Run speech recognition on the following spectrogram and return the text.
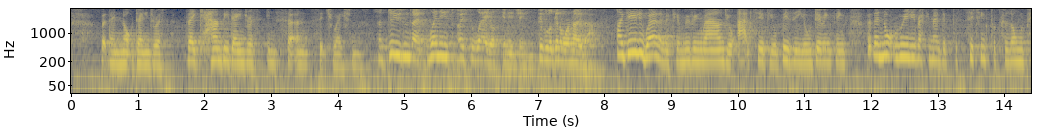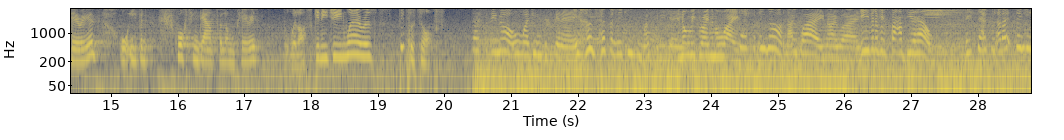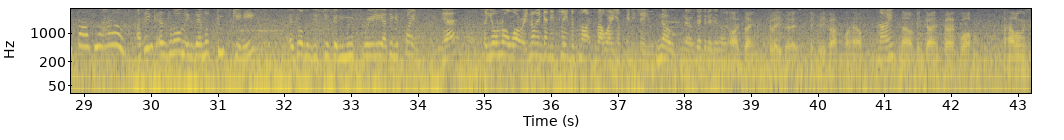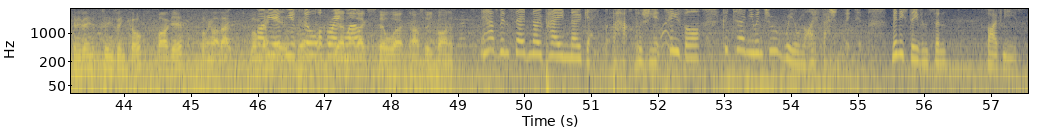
but they're not dangerous. They can be dangerous in certain situations. So do's and don'ts. When are you supposed to wear your skinny jeans? People are going to want to know that. Ideally, wear them if you're moving around, you're active, you're busy, you're doing things, but they're not really recommended for sitting for prolonged periods or even squatting down for long periods. But will our skinny jean wearers be put off? Definitely not. All my jeans are skinny. I'm definitely keeping my skinny jeans. You're not going to be throwing them away? Definitely not. No way. No way. Even if it's bad for your health? It's definitely. I don't think it's bad for your health. I think as long as they're not too skinny, as long as you still can move freely, I think it's fine. Yeah? So you're not worried? Not going to get any sleepless nights about wearing your skinny jeans? No, no, definitely not. I don't believe that it's particularly bad for my health. No? No, I've been going for what? How long has skinny be- jeans been cool? Five years, something like that. Long Five time? years and you're still operating Yeah, my well? legs still work absolutely fine. It has been said no pain, no gain, but perhaps pushing it too far could turn you into a real life fashion victim. Minnie Stephenson, 5 News.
